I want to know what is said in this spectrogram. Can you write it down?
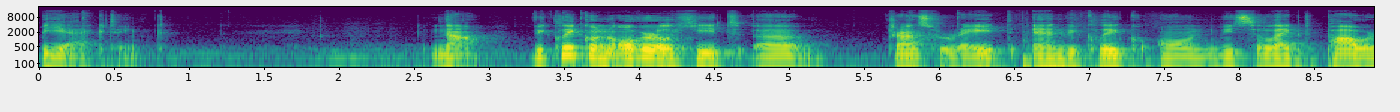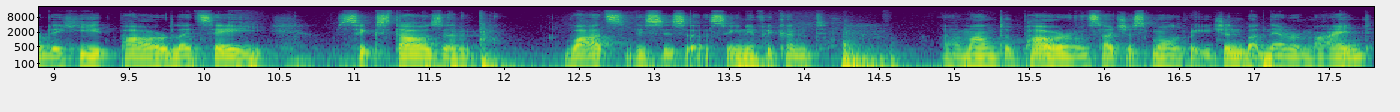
be acting. Now we click on overall heat uh, transfer rate and we click on we select power the heat power let's say 6000 watts this is a significant amount of power on such a small region but never mind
